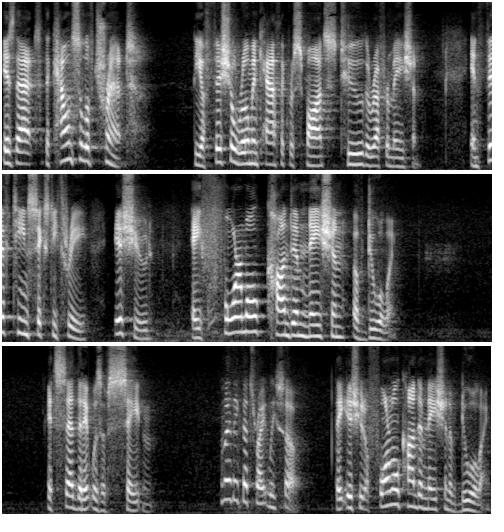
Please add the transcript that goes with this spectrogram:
Is that the Council of Trent, the official Roman Catholic response to the Reformation, in 1563 issued a formal condemnation of dueling. It said that it was of Satan. And I think that's rightly so. They issued a formal condemnation of dueling.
